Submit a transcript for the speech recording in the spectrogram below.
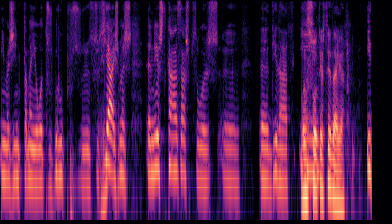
imagino também a outros grupos uh, sociais, Sim. mas uh, neste caso às pessoas uh, de idade. Lançou-te esta ideia? e,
